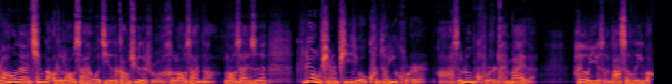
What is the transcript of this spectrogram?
然后呢，青岛的崂山，我记得刚去的时候喝崂山呢，崂山是六瓶啤酒捆成一捆儿啊，是论捆儿来卖的，很有意思，拿绳子一绑。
